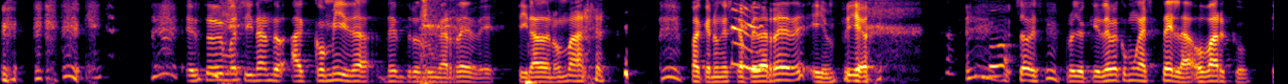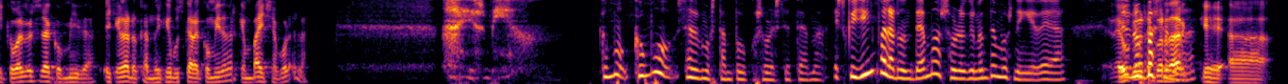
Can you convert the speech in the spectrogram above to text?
Estou imaginando a comida dentro dunha rede tirada no mar para que non escape da rede e enfría Bo... Sabes, rollo que leve como unha estela o barco e que o barco sexa comida. E que claro, cando hai que buscar a comida, ver quen baixa por ela. Ai, Dios mío. Como, como sabemos tan pouco sobre este tema? Es que falar dun tema sobre o que non temos nin idea. Eh, eu non pasa recordar nada. que a,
